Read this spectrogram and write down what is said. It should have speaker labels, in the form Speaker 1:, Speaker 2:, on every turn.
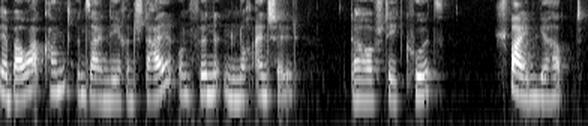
Speaker 1: Der Bauer kommt in seinen leeren Stall und findet nur noch ein Schild. Darauf steht kurz Schwein gehabt.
